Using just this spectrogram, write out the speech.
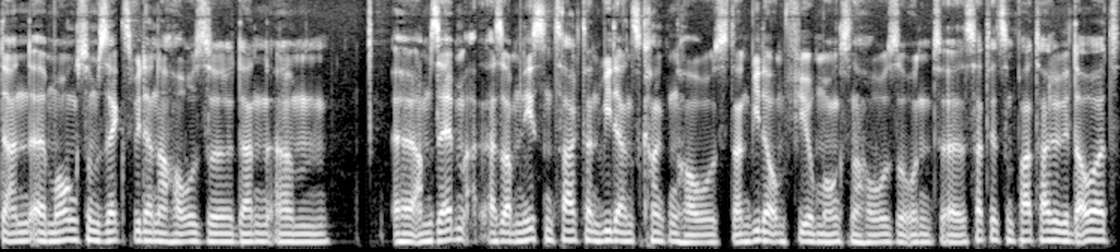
dann äh, morgens um sechs wieder nach Hause, dann ähm, äh, am selben, also am nächsten Tag dann wieder ins Krankenhaus, dann wieder um vier Uhr morgens nach Hause und äh, es hat jetzt ein paar Tage gedauert.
